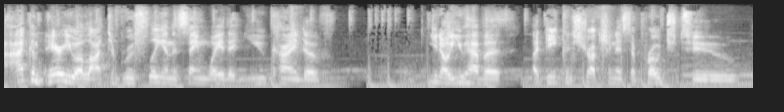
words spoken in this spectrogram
I compare you a lot to Bruce Lee in the same way that you kind of, you know, you have a, a deconstructionist approach to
